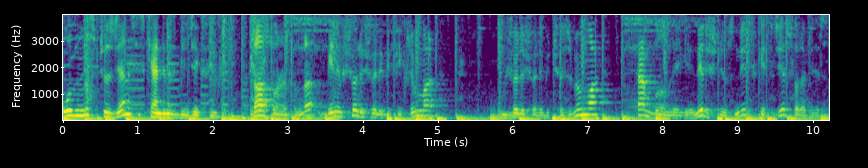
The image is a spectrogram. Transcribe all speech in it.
onu nasıl çözeceğini siz kendiniz bileceksiniz. Daha sonrasında benim şöyle şöyle bir fikrim var. Şöyle şöyle bir çözümüm var. Sen bununla ilgili ne düşünüyorsun diye tüketiciye sorabiliriz.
